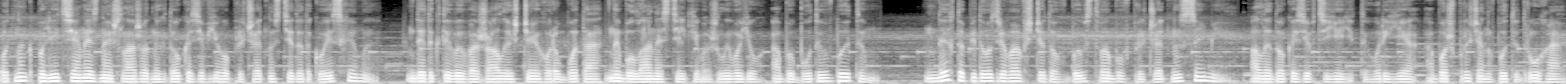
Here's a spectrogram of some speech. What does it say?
Однак поліція не знайшла жодних доказів його причетності до такої схеми. Детективи вважали, що його робота не була настільки важливою, аби бути вбитим. Дехто підозрював, що до вбивства був причетний Семі, але доказів цієї теорії або ж причин вбити друга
